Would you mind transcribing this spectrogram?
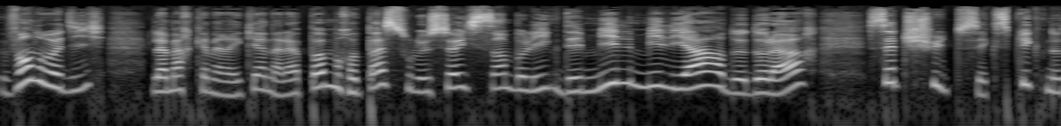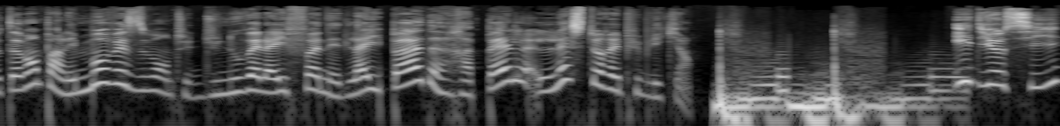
vendredi. La marque américaine à la pomme repasse sous le seuil symbolique des 1000 milliards de dollars. Cette chute s'explique notamment par les mauvaises ventes du nouvel iPhone et de l'iPad, rappelle l'Est républicain. Idiotie,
